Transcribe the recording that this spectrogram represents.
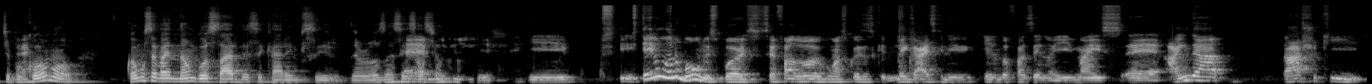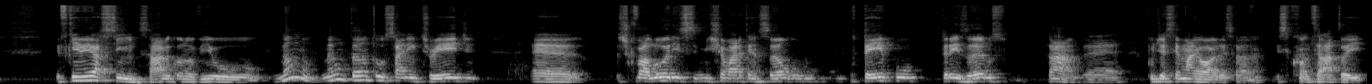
tipo, é. como como você vai não gostar desse cara é impossível. The Rose é sensacional. É muito difícil. E, e teve um ano bom no Spurs. Você falou algumas coisas que, legais que ele, que ele andou fazendo aí, mas é, ainda acho que eu fiquei meio assim, sabe? Quando eu vi o. Não, não tanto o signing trade, é, acho que valores me chamaram a atenção. O, o tempo, três anos, tá, é, podia ser maior essa, esse contrato aí.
